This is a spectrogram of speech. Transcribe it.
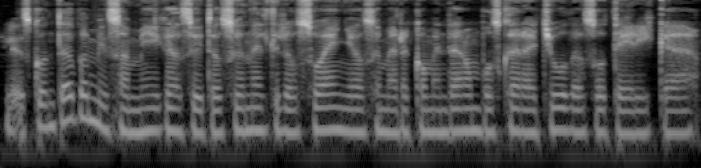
Les contaba a mis amigas situaciones de los sueños y me recomendaron buscar ayuda esotérica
